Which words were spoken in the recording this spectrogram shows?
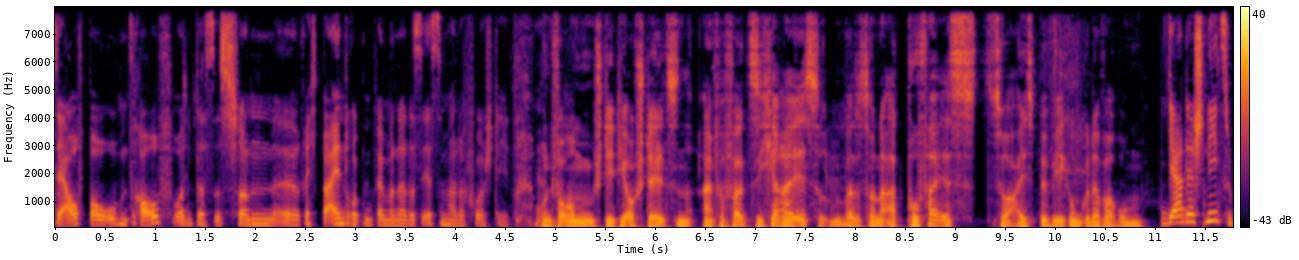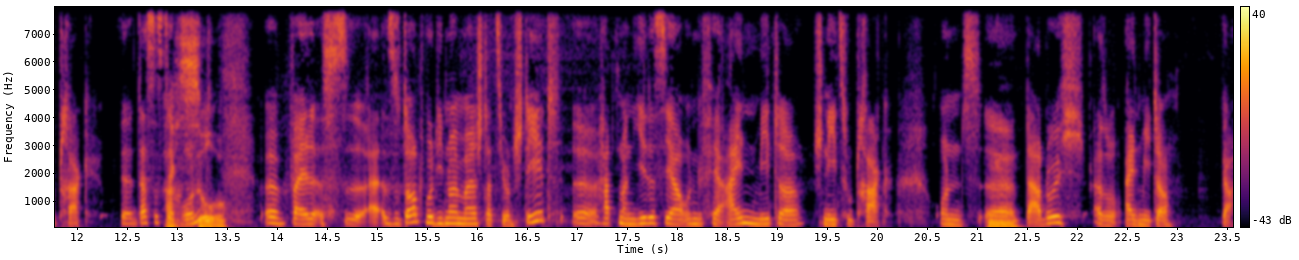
der Aufbau oben drauf. Und das ist schon äh, recht beeindruckend, wenn man da das erste Mal davor steht. Ja. Und warum steht die auf Stelzen? Einfach weil es sicherer ist? Weil es so eine Art Puffer ist zur Eisbewegung oder warum? Ja, der Schneezutrag. Äh, das ist der Ach Grund. So. Äh, weil es, also dort, wo die Neumeier Station steht, äh, hat man jedes Jahr ungefähr einen Meter Schneezutrag. Und mhm. dadurch, also ein Meter, ja,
